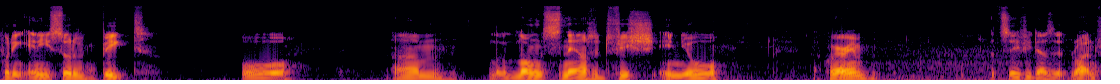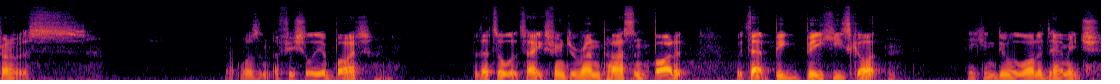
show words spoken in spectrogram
putting any sort of beaked or um, long snouted fish in your aquarium. Let's see if he does it right in front of us. That wasn't officially a bite, but that's all it takes for him to run past and bite it. With that big beak he's got, he can do a lot of damage.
